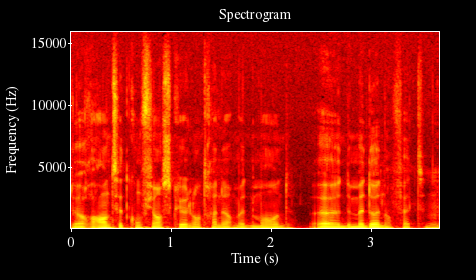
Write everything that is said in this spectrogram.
de, rendre cette confiance que l'entraîneur me demande, de me donne en fait. Mhm.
